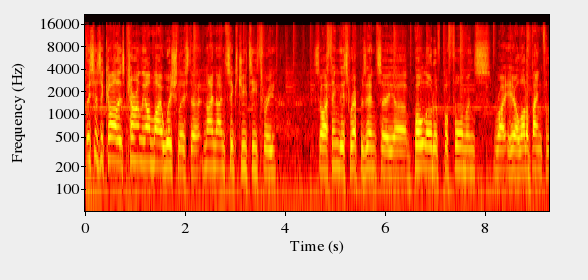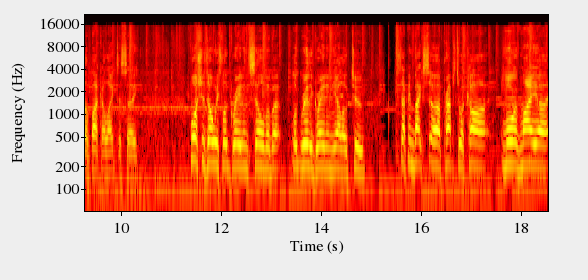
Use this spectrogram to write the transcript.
This is a car that's currently on my wish list, a 996 GT3. So I think this represents a uh, boatload of performance right here, a lot of bang for the buck I like to say. Porsches always look great in silver, but look really great in yellow too. Stepping back uh, perhaps to a car more of my uh,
